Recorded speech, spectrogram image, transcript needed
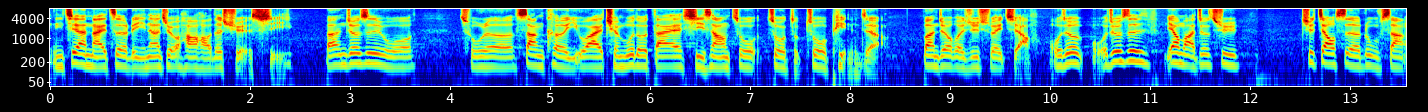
你既然来这里，那就好好的学习。反正就是我除了上课以外，全部都待在戏上做做作品这样，不然就回去睡觉。我就我就是要么就去去教室的路上，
